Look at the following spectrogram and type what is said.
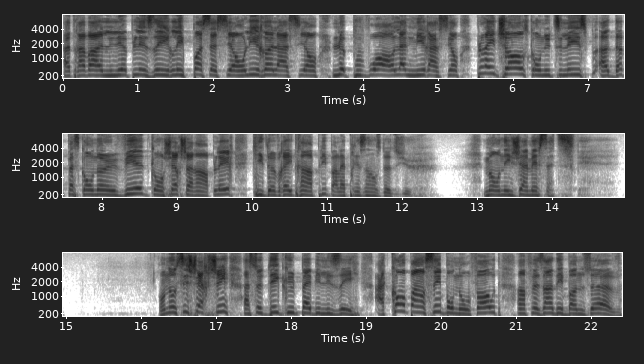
à travers le plaisir, les possessions, les relations, le pouvoir, l'admiration, plein de choses qu'on utilise euh, parce qu'on a un vide qu'on cherche à remplir qui devrait être rempli par la présence de Dieu. Mais on n'est jamais satisfait. On a aussi cherché à se déculpabiliser, à compenser pour nos fautes en faisant des bonnes œuvres,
